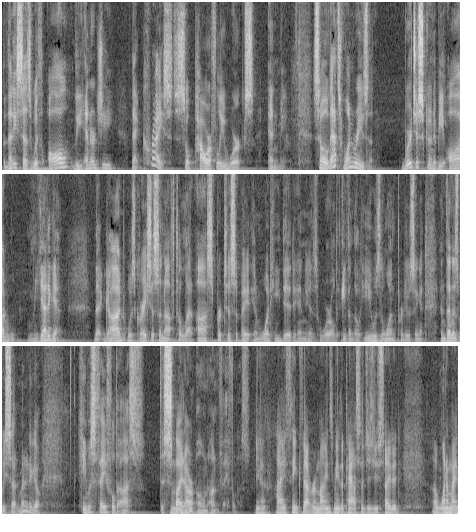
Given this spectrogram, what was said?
but then he says with all the energy that christ so powerfully works in me so that's one reason we're just going to be awed yet again that God was gracious enough to let us participate in what He did in His world, even though He was the one producing it. And then, as we said a minute ago, He was faithful to us despite mm-hmm. our own unfaithfulness. Yeah, I think that reminds me of the passages you cited. Uh, one of my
